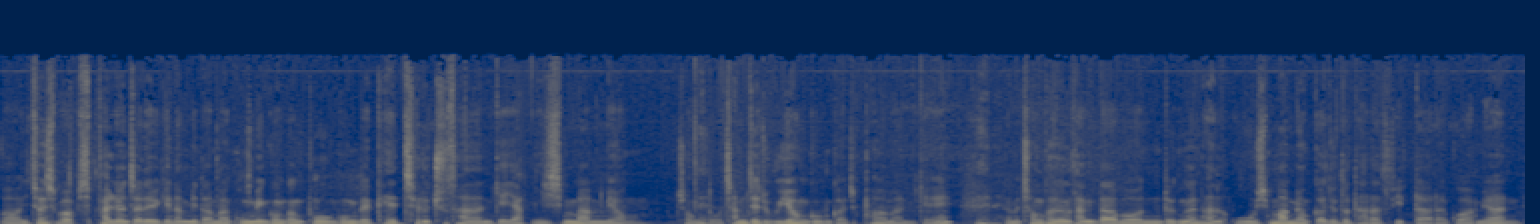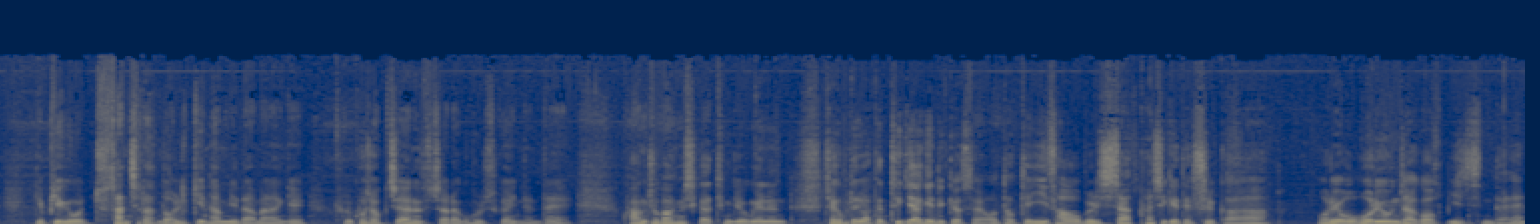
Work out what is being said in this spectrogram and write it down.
어 2018년짜리이긴 합니다만 국민건강보험공단 대체로 추산한 게 약 20만 명 정도 네. 잠재적 위험군까지 포함한 게 네네. 그다음에 청소년 상담원 등은 한 50만 명까지도 달할 수 있다라고 하면 이게 비교 추산치라서 넓긴 합니다만 이게 결코 적지 않은 숫자라고 볼 수가 있는데 광주광역시 같은 경우에는 제가 볼 때 약간 특이하게 느꼈어요. 어떻게 이 사업을 시작하시게 됐을까? 어려 어려운 작업이신데.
